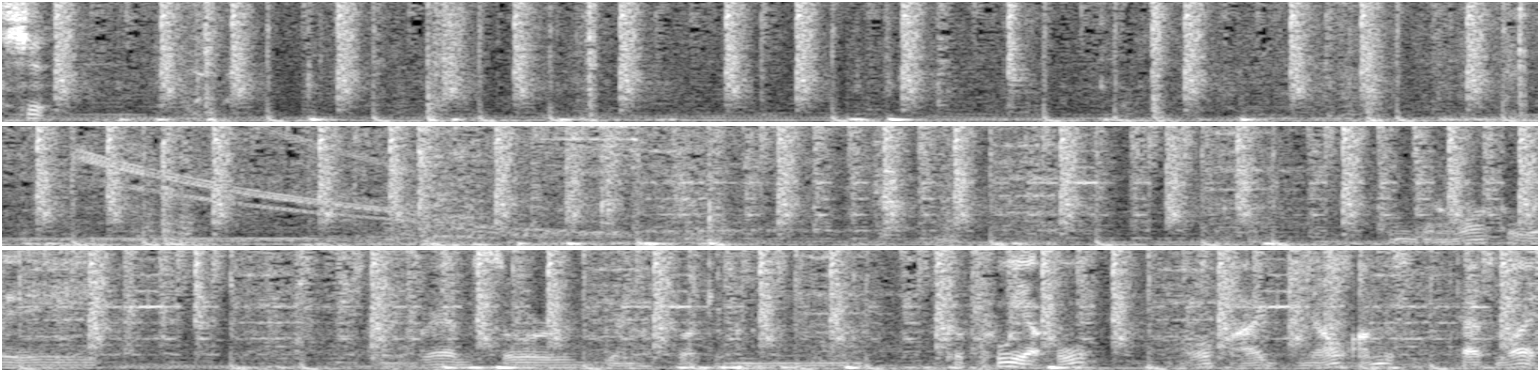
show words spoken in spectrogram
Shit. Kapuya. Oh, oh, I no. I'm just passing by.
